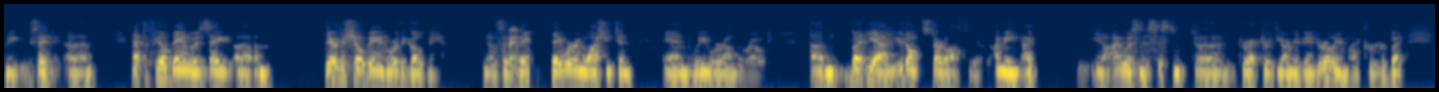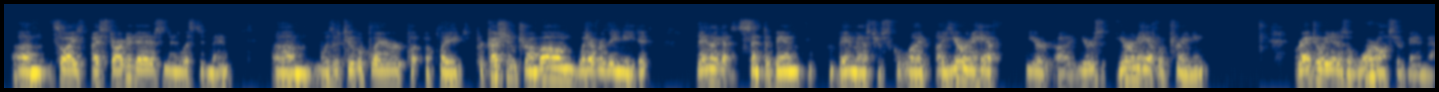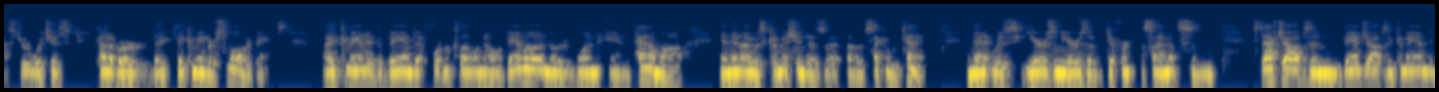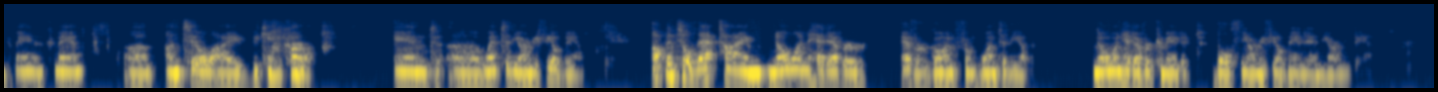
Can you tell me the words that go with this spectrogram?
We said uh, at the field band we would say um, they're the show band, we're the go band. You know, so okay. they they were in Washington and we were on the road. Um, but yeah, you don't start off there. I mean, I, you know, I was an assistant uh, director at the Army Band early in my career, but um, so I, I started as an enlisted man, um, was a tuba player, pl- uh, played percussion, trombone, whatever they needed. Then I got sent to band bandmaster school. Like a year and a half year uh, years year and a half of training. Graduated as a warrant officer bandmaster, which is kind of our they they command our smaller bands. I commanded the band at Fort McClellan, Alabama, another one in Panama, and then I was commissioned as a, a second lieutenant. And then it was years and years of different assignments and staff jobs and band jobs and command and command and command um, until I became a colonel and uh, went to the Army Field Band. Up until that time, no one had ever, ever gone from one to the other. No one had ever commanded both the Army Field Band and the Army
